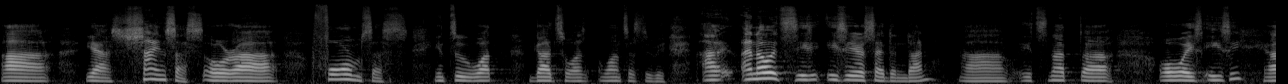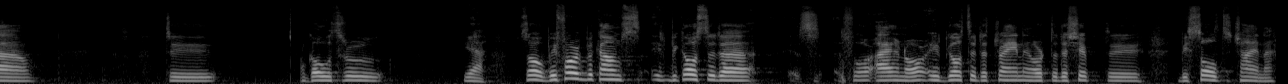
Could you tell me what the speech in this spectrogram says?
uh, yeah, shines us or uh, forms us into what God wants us to be. I, I know it's e- easier said than done. Uh, it's not uh, always easy uh, to go through. Yeah. So before it becomes, it goes to the for iron ore, it goes to the train or to the ship to be sold to China.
